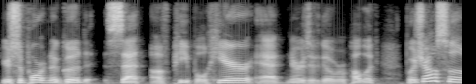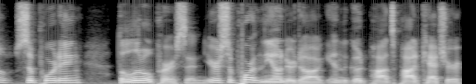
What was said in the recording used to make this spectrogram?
You're supporting a good set of people here at Nerds of the Old Republic, but you're also supporting the little person. You're supporting the underdog in the Goodpods podcatcher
